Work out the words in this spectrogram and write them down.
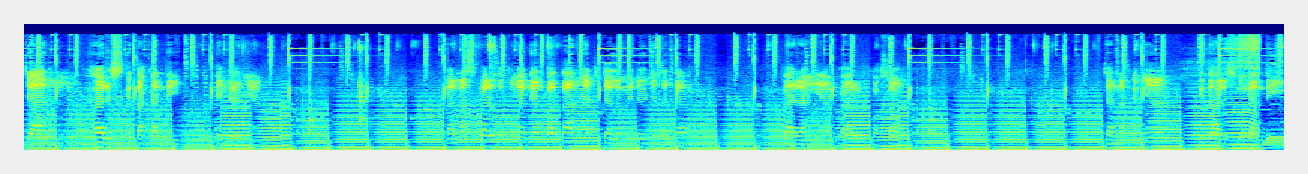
Dan harus kita ganti handle-nya. Karena spare untuk penggantian patahannya di dalam handle-nya saja barangnya baru kosong. Dan akhirnya kita harus mengganti.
